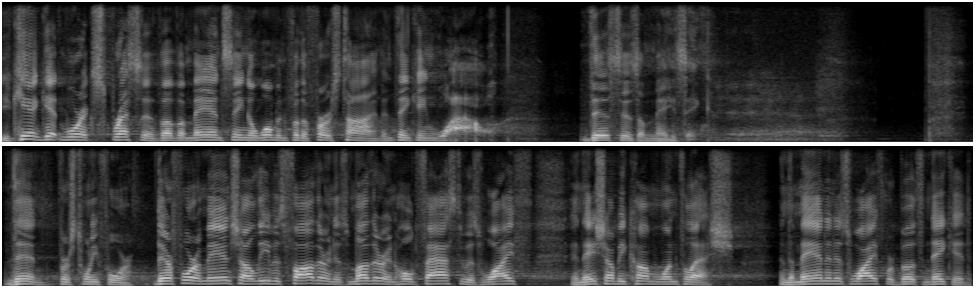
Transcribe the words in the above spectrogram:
You can't get more expressive of a man seeing a woman for the first time and thinking, wow, this is amazing. Then, verse 24 Therefore, a man shall leave his father and his mother and hold fast to his wife, and they shall become one flesh. And the man and his wife were both naked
